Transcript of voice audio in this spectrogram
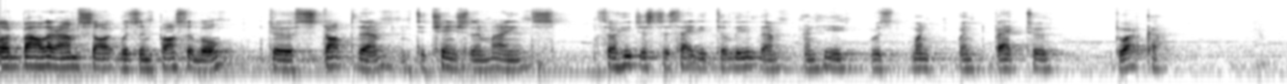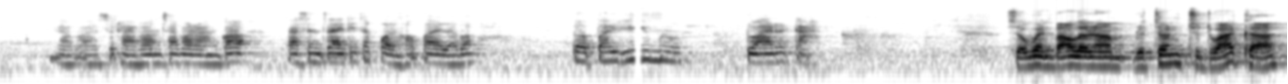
Lord Balaram saw it was impossible to stop them, to change their minds. So he just decided to leave them and he was went, went back to Dwarka. แล้วก็สุดท้ายพระองค์เจ้าบารามก็ตัดสินใจที่จะปล่อยเขาไปแล้วก็กลับไปที่เมือง ดวารกา So when Balaram returned to Dwarka,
